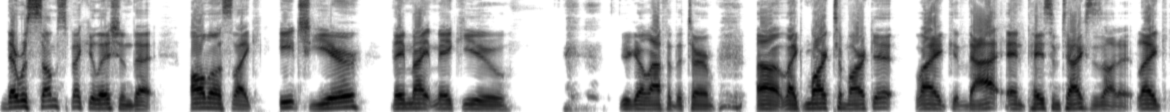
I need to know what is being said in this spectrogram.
there was some speculation that almost like each year they might make you you're gonna laugh at the term uh like mark to market like that and pay some taxes on it. Like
